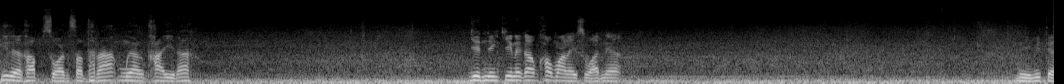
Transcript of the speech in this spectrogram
นี่เลยครับสวนสาธารณะเมืองไทยนะ เย็นจริงๆนะครับเข้ามาในสวนเนี่ยนี่มีแต่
